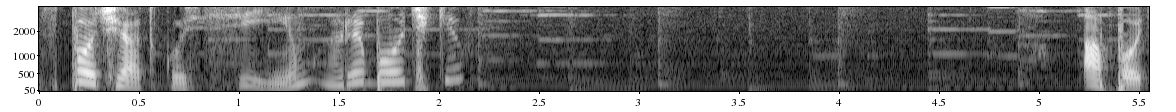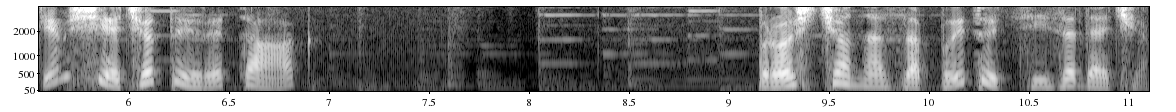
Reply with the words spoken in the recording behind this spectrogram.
Спочатку 7 грибочків, а потім ще 4, так. Про що нас запитують ці задачі?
